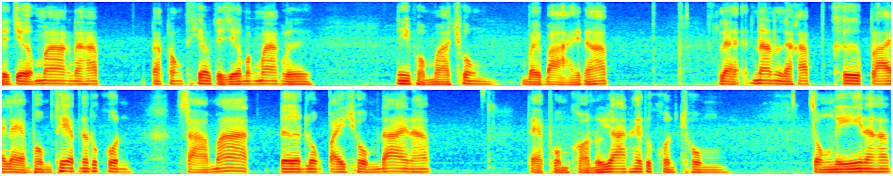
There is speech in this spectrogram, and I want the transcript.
จะเยอะมากนะครับ นักท่องเที่ยวจะเยอะมากๆเลย นี่ผมมาช่วงบ่ายๆนะครับ และนั่นแหละครับ คือปลายแหลมพรมเทพนะทุกคน สามารถเดินลงไปชมได้นะครับ แต่ผมขออนุญาตให้ทุกคนชมตรงนี้นะครับ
